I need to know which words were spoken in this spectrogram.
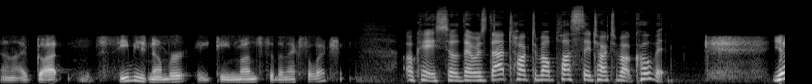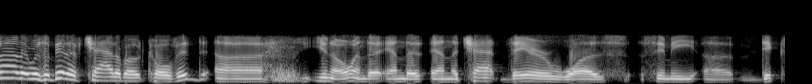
and I've got CB's number 18 months to the next election. Okay, so there was that talked about, plus they talked about COVID. Yeah, there was a bit of chat about COVID, uh, you know, and the and the and the chat there was Simi uh, Dix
